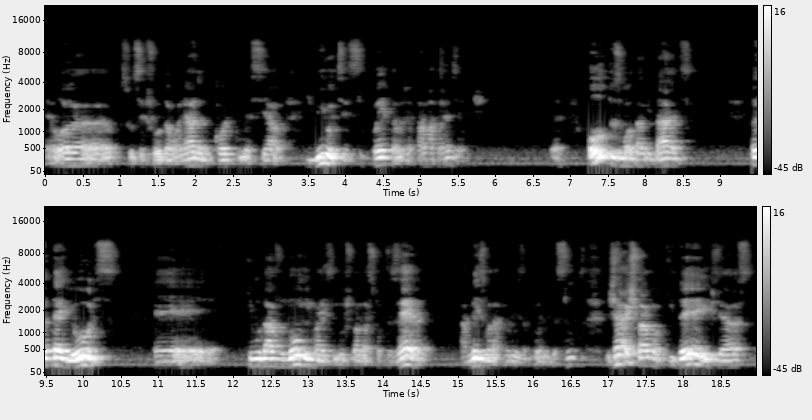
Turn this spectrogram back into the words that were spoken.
Ela, se você for dar uma olhada no Código Comercial de 1850, ela já está lá presente. Outras modalidades anteriores, é, que mudavam o nome, mas no final das contas era a mesma natureza da vida simples, já estavam aqui desde as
